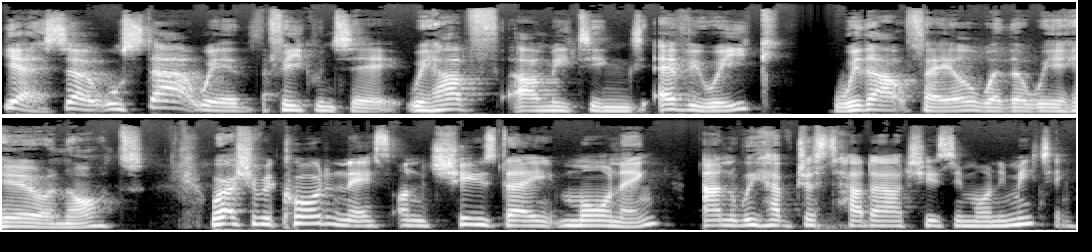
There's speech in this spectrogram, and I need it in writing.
Yeah, so we'll start with frequency. We have our meetings every week without fail, whether we're here or not. We're actually recording this on a Tuesday morning, and we have just had our Tuesday morning meeting.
